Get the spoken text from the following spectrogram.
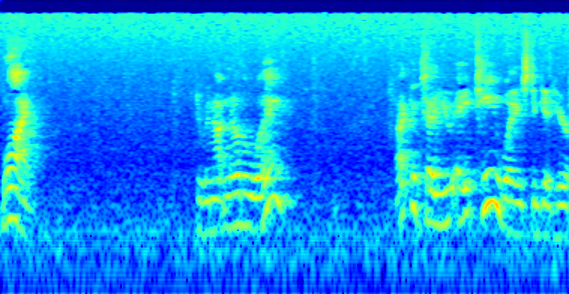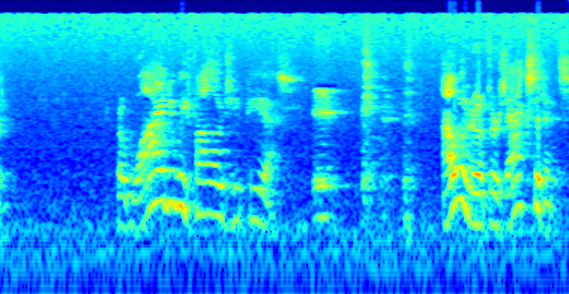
Why? Do we not know the way? I can tell you 18 ways to get here. But why do we follow GPS? I want to know if there's accidents.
